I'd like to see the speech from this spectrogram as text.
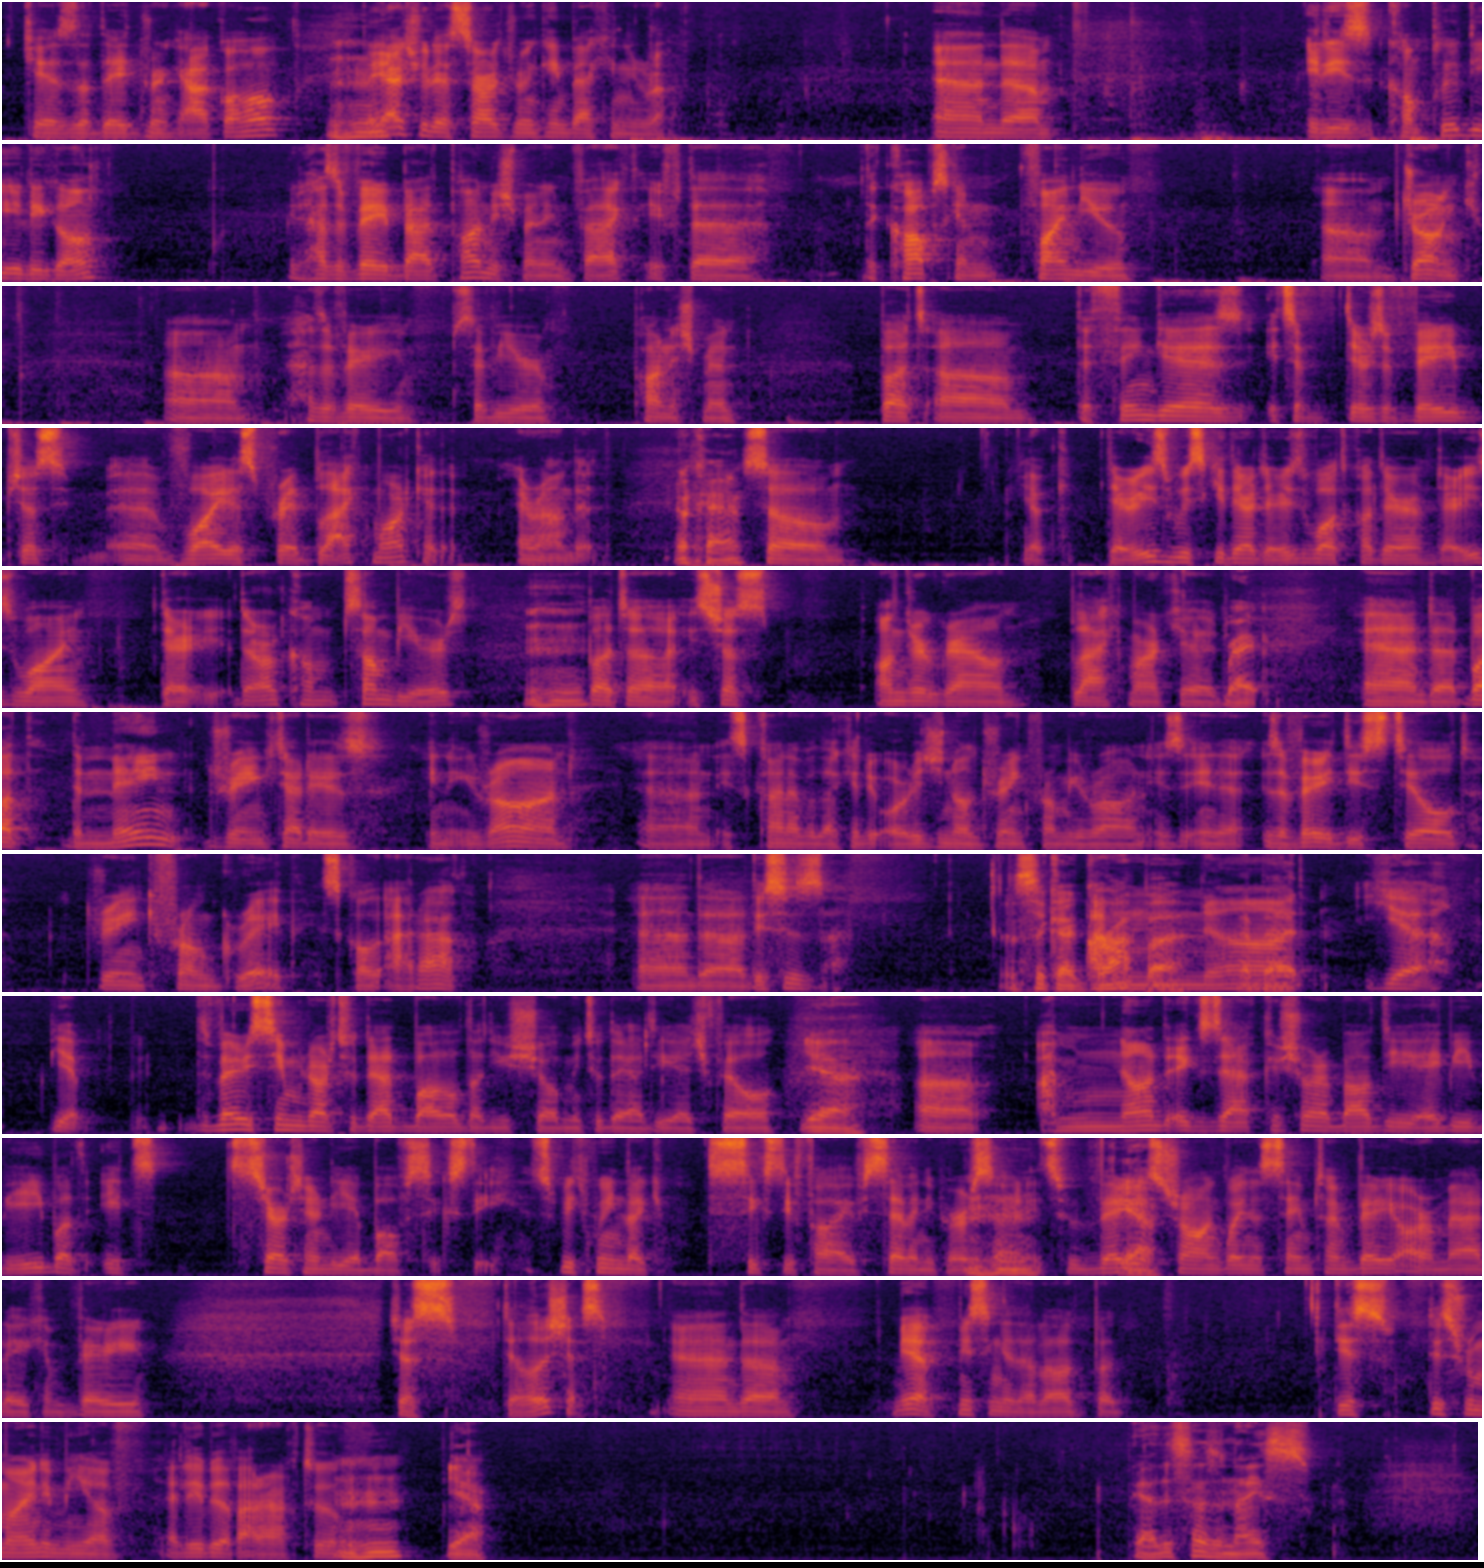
kids that they drink alcohol, Mhm. they actually start drinking back in Iran, and um, it is completely illegal. It has a very bad punishment. In fact, if the the cops can find you um, drunk, um, has a very severe punishment. But um, the thing is, it's a there's a very just uh, widespread black market around it. Okay. So, you know, there is whiskey there, there is vodka there, there is wine, there there are com- some beers, hmm but uh, it's just underground black market. Right. And uh, but the main drink that is in Iran, and it's kind of like the original drink from Iran, is in a, is a very distilled drink from grape. It's called arak, and uh, this is It's like a grappa, I not- bet. Yeah, very similar to that bottle that you showed me today at the Edgefield. Yeah. Uh, I'm not exactly sure about the ABV, but it's certainly above 60. It's between like 65, 70%. percent Mhm. It's very Yeah. strong, but at the same time, very aromatic and very just delicious. And um, yeah, missing it a lot, but this this reminded me of a little bit of arak too. hmm Yeah. Yeah, this has a nice,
